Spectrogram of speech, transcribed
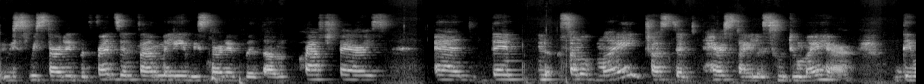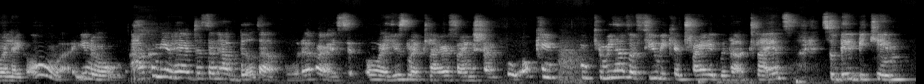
We, we started with friends and family. We started with um, craft fairs and then some of my trusted hairstylists who do my hair, they were like, oh, you know, how come your hair doesn't have buildup or whatever? I said, oh, I use my clarifying shampoo. Okay, can we have a few? We can try it with our clients. So they became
